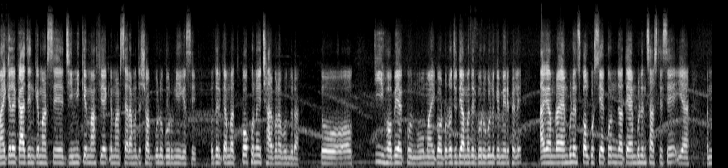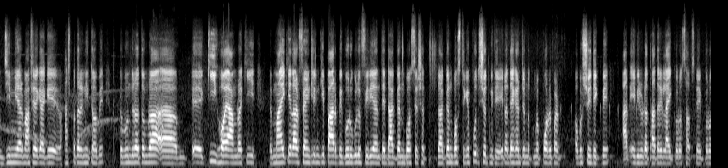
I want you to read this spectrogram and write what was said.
মাইকেলের কাজিনকে মারছে জিমিকে মাফিয়াকে মারছে, আর আমাদের সবগুলো গরু নিয়ে গেছে। ওদেরকে আমরা কখনোই ছাড়বো না, বন্ধুরা। তো কি হবে এখন? ও মাই গড ওরা যদি আমাদের গরুগুলোকে মেরে ফেলে। আগে আমরা অ্যাম্বুলেন্স কল করছি এখন, যাতে অ্যাম্বুলেন্স আসতেছে। ইয়া জিম্মি আর মাফিয়াকে আগে হাসপাতালে নিতে হবে। তো বন্ধুরা, তোমরা কি হয়? আমরা কি মাইকেল আর ফ্র্যাঙ্কলিন কি পারবে গরুগুলো ফিরিয়ে আনতে? ডাকগান বসের সাথে ডাকগান বস থেকে প্রতিশোধ নিতে। এটা দেখার জন্য তোমরা পরের পার্ট অবশ্যই দেখবে। আর এই ভিডিওটা তাড়াতাড়ি লাইক করো সাবস্ক্রাইব করো,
